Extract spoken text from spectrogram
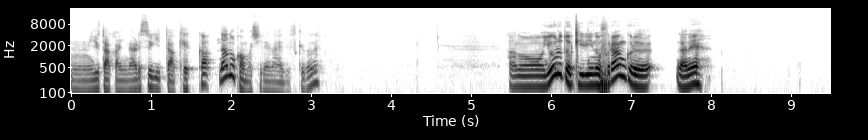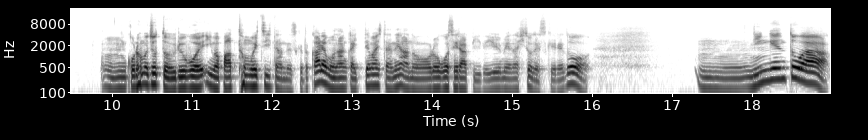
うん、豊かになりすぎた結果なのかもしれないですけどね。あの夜と霧のフランクルがね、うん、これもちょっとうる覚え今パッと思いついたんですけど彼も何か言ってましたねあのロゴセラピーで有名な人ですけれど、うん、人間とは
